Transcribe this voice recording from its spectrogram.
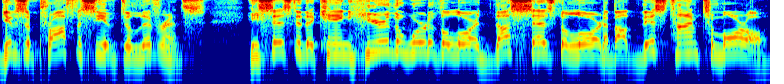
gives a prophecy of deliverance. He says to the king, Hear the word of the Lord. Thus says the Lord, about this time tomorrow,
